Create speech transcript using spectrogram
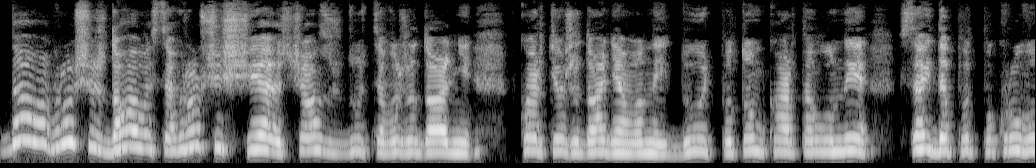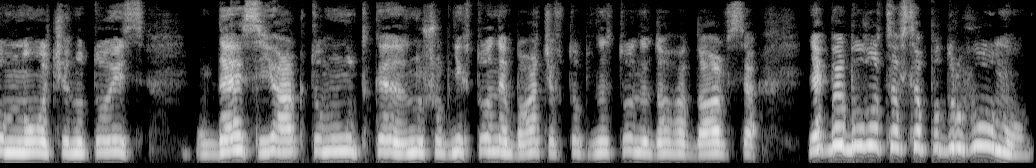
Да, гроші ждалися, гроші ще час ждуться в ожиданні. В карті ожидання вони йдуть, потім карта Луни, вся йде під покровом ночі. Ну, тобто, десь як то мутке, ну, щоб ніхто не бачив, щоб ніхто не догадався. Якби було це все по-другому,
